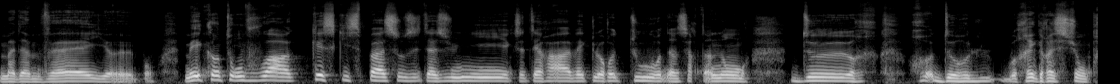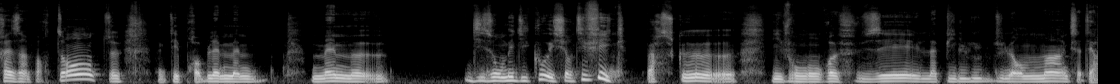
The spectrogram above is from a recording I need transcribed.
Madame Veil, euh, bon. Mais quand on voit qu'est-ce qui se passe aux États-Unis, etc., avec le retour d'un certain nombre de, de régressions très importantes, avec des problèmes même, même disons, médicaux et scientifiques, parce que ils vont refuser la pilule du lendemain, etc.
